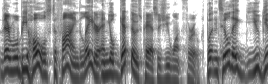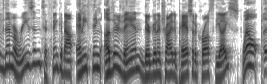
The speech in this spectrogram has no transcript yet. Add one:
there will be holes to find later, and you'll get those passes you want through. But until they you give them a reason to think about anything other than they're going to try to pass it across the ice, well, uh,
